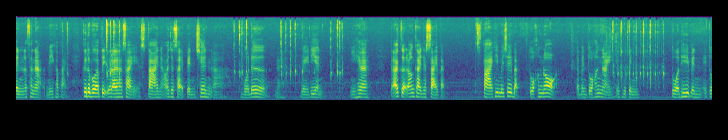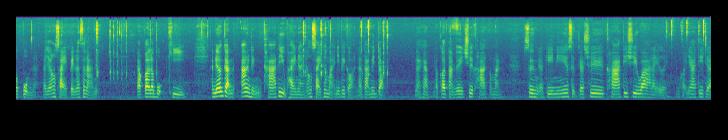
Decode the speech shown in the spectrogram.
เป็นลักษณะนี้เข้าไป คือโดยปกติเวลาเราใส่สไตล์เนี่ยเราจะใส่เป็นเช่นอ่า border นะ radian อย่างนี้ใช่ไหมแต่ถ้าเกิดต้องการจะใส่แบบสไตล์ที่ไม่ใช่แบบตัวข้างนอก แต่เป็นตัวข้างในก็คือเป็นตัวที่เป็นไอตัวปุ่มเนี่ยเราจะต้องใส่เป็นลักษณะนี้แล้วก็ระบุคีย์อันนี้ต้องการอ้างถึงคลาที่อยู่ภายในต้องใส่เครื่องหมายนี้ไปก่อน แล้วตามด้วยดอทนะครับแล้วก็ตามด้วยชื่อคลาสของมัน ซึ่งเมื่อกี้นี้รู้สึกจะชื่อคลาสที่ชื่อว่าอะไรเอ่ยผมขออนุญาตที่จะ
